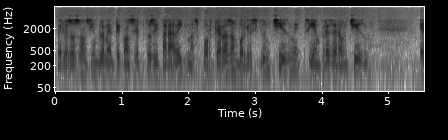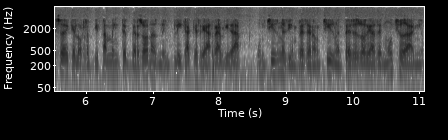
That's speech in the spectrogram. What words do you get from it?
Pero esos son simplemente conceptos y paradigmas. ¿Por qué razón? Porque es que un chisme siempre será un chisme. Eso de que lo repitan 20 personas no implica que sea realidad. Un chisme siempre será un chisme. Entonces eso le hace mucho daño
